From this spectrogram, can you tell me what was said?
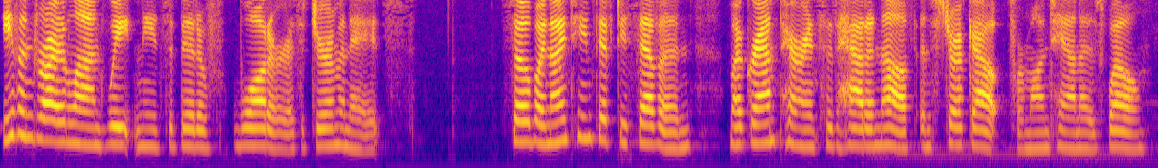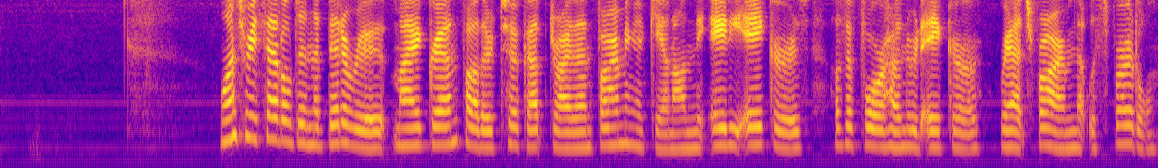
Even dry land wheat needs a bit of water as it germinates. So by 1957, my grandparents had had enough and struck out for Montana as well. Once we settled in the Bitterroot, my grandfather took up dryland farming again on the 80 acres of the 400 acre ranch farm that was fertile.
